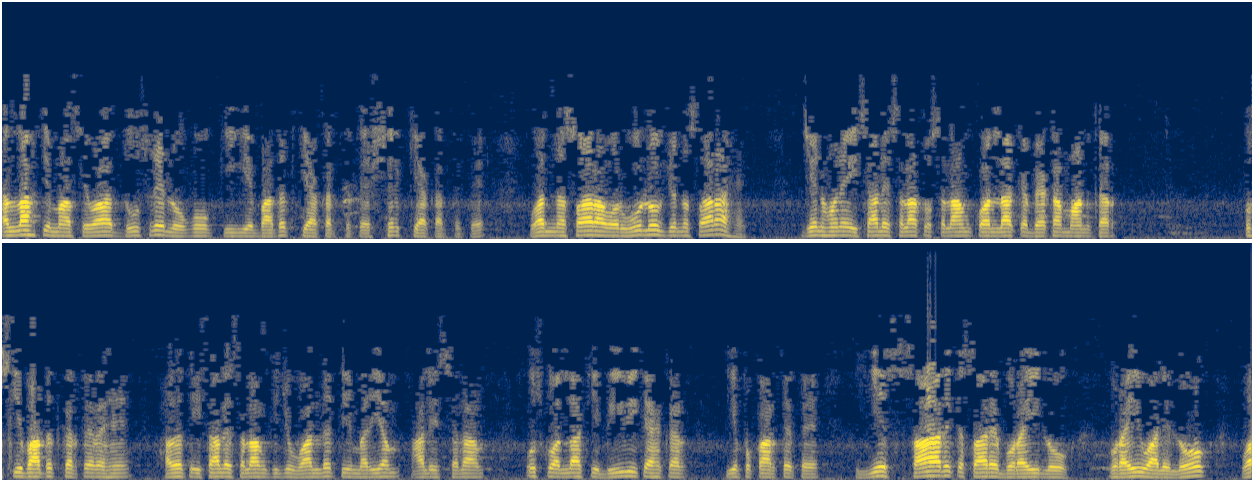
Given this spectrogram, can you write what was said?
اللہ کے ماں سوا دوسرے لوگوں کی یہ عبادت کیا کرتے تھے، شرک کیا کرتے تھے۔ وہ نصارہ اور وہ لوگ جو نصارہ ہیں، جنہوں نے عیسیٰ علیہ سلاۃ والسلام کو اللہ کا بیٹا مان کر اس کی عبادت کرتے رہے، حضرت عیسیٰ علیہ السلام کی جو والد تھی، مریم علیہ السلام، اس کو اللہ کی بیوی کہہ کر یہ پکارتے تھے۔ یہ سارے کے سارے برائی لوگ، برائی والے لوگ و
